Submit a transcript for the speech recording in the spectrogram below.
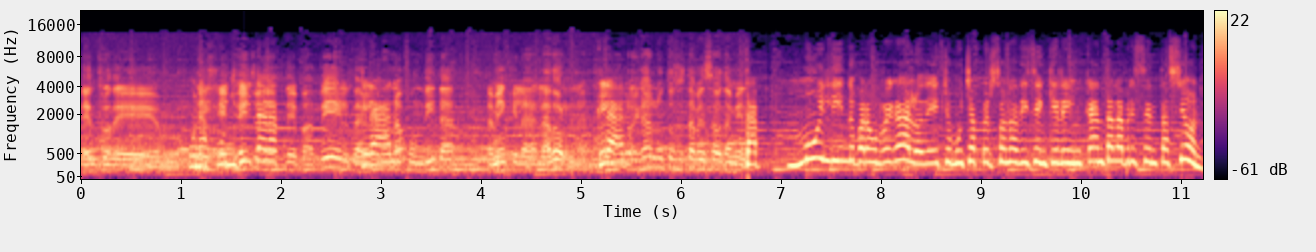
dentro de... Una hecho- hecho fundita, de, de papel, claro. una fundita también que la, la adorna. Como Claro. Un regalo, entonces está pensado también. Está muy lindo para un regalo. De hecho, muchas personas dicen que les encanta la presentación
